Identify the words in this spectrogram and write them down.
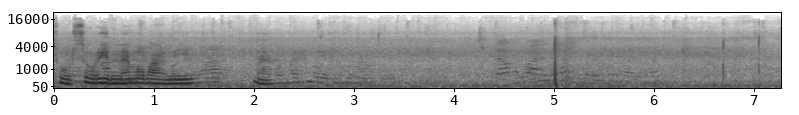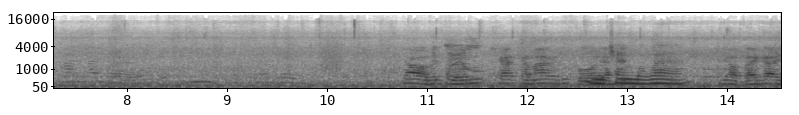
สูตรสุรินทร์นะเมื่อวานนี้นะเจ้าไปเติมแก๊สกันมากกันที่โกลุงช่างบอกว่าเดี๋ ยวไปก็ไอ้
